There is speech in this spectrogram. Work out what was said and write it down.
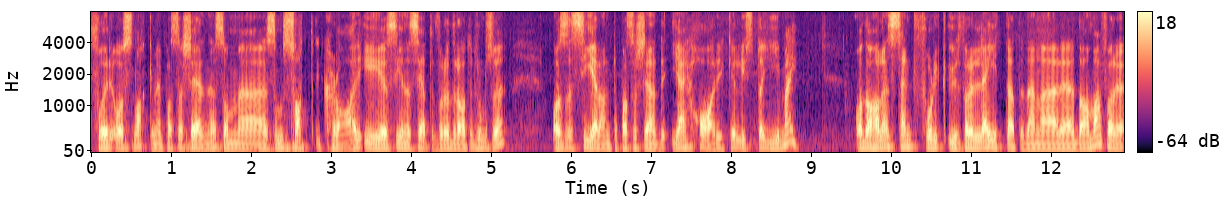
for å snakke med passasjerene som, eh, som satt klar i sine seter for å dra til Tromsø. Og så sier han til passasjerene at 'jeg har ikke lyst til å gi meg'. Og da har han sendt folk ut for å lete etter denne dama, for,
